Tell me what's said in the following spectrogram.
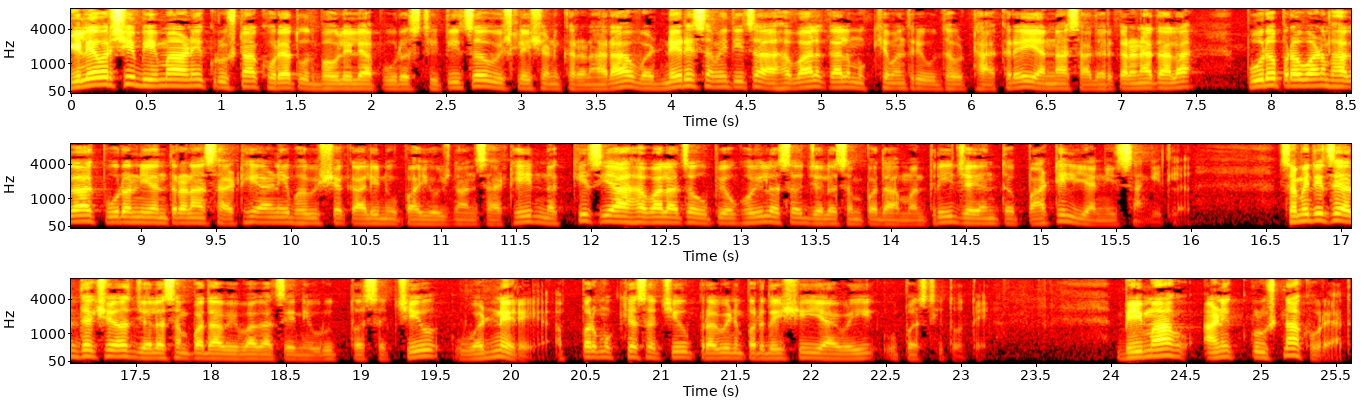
गेल्या वर्षी भीमा आणि कृष्णा खोऱ्यात उद्भवलेल्या पूरस्थितीचं विश्लेषण करणारा वडनेरे समितीचा अहवाल काल मुख्यमंत्री उद्धव ठाकरे यांना सादर करण्यात आला. पूरप्रवण भागात पूरनियंत्रणासाठी आणि भविष्यकालीन उपाययोजनांसाठी नक्कीच या अहवालाचा उपयोग होईल असं जलसंपदा मंत्री जयंत पाटील यांनी सांगितलं. समितीचे अध्यक्ष जलसंपदा विभागाचे निवृत्त सचिव वडनेरे अप्पर मुख्य सचिव प्रवीण परदेशी यावेळी उपस्थित होते. भीमा आणि कृष्णा खोऱ्यात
